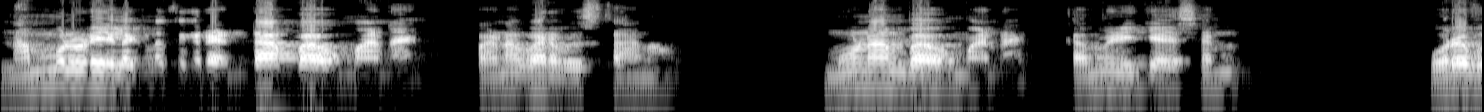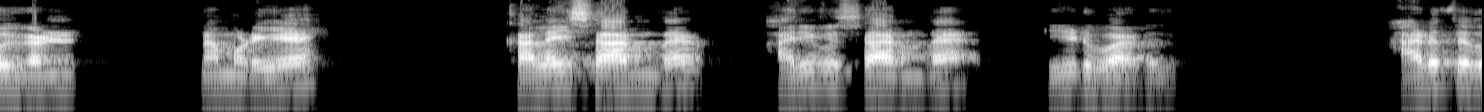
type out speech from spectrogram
நம்மளுடைய லக்னத்துக்கு ரெண்டாம் பாவமான பணவரவு ஸ்தானம். மூணாம் பாவமான கம்யூனிகேஷன் உறவுகள் நம்முடைய கலை சார்ந்த அறிவு சார்ந்த ஈடுபாடு. அடுத்தது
